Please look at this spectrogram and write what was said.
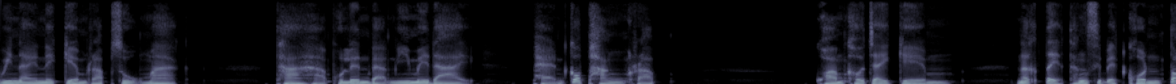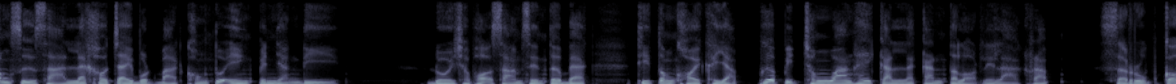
วินัยในเกมรับสูงมาก ถ้าหาผู้เล่นแบบนี้ไม่ได้ แผนก็พังครับ ความเข้าใจเกม นักเตะทั้ง 11 คนต้องสื่อสารและเข้าใจบทบาทของตัวเองเป็นอย่างดี โดยเฉพาะ3เซนเตอร์แบ็กที่ต้องคอยขยับเพื่อปิดช่องว่างให้กันและกันตลอดเวลาครับสรุปก็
